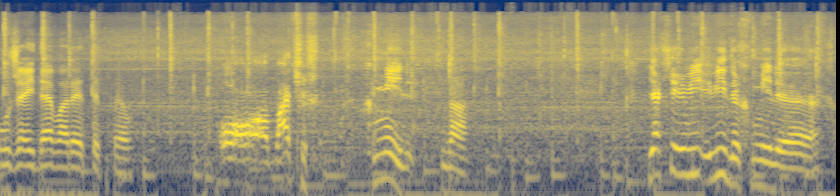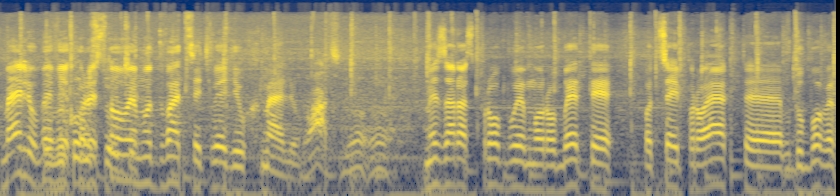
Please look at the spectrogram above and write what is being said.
вже йде варити пиво. О, бачиш, хміль. Да. Які ві- види хміля? Хмелю ми Ви використовуємо 20 видів хмелю. 20. Ну, ну. Ми зараз пробуємо робити оцей проект е, в дубових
